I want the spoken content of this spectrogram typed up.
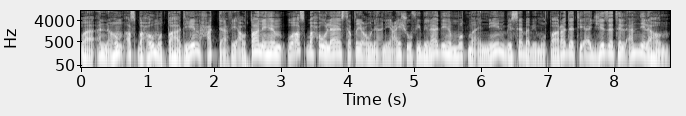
وأنهم أصبحوا مضطهدين حتى في أوطانهم وأصبحوا لا يستطيعون أن يعيشوا في بلادهم مطمئنين بسبب مطاردة أجهزة الأمن لهم.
